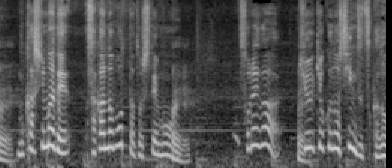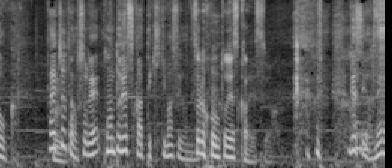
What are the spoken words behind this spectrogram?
うん。昔まで遡ったとしても、うん。それが究極の真実かどうか、隊長とそれ本当ですかって聞きますよね。それ本当ですかですよ。ですよね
